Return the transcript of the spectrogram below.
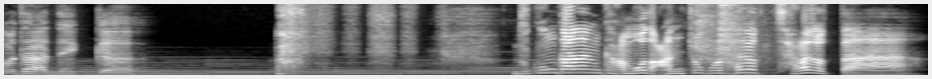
에, 내 거다, 내 거. 누군가는 감옥 안쪽으로 사려, 사라졌다.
